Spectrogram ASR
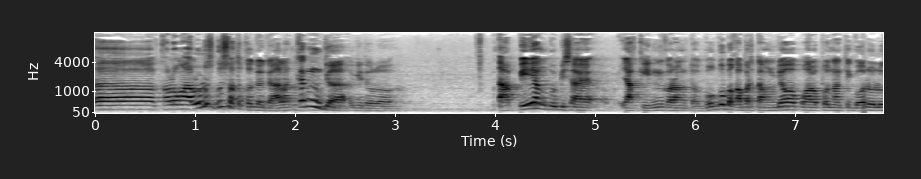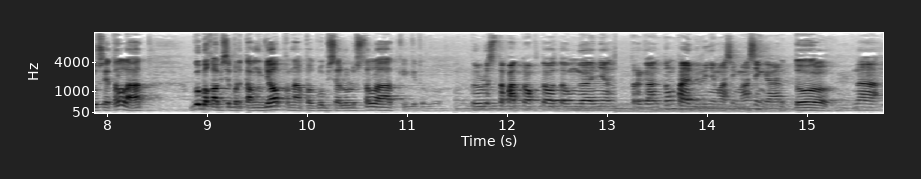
eh, kalau nggak lulus gue suatu kegagalan? Kan enggak gitu loh tapi yang gue bisa yakinin ke orang tua gue gue bakal bertanggung jawab walaupun nanti gue lulusnya telat gue bakal bisa bertanggung jawab kenapa gue bisa lulus telat kayak gitu loh Lulus tepat waktu atau enggaknya tergantung pada dirinya masing-masing kan. betul Nah,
